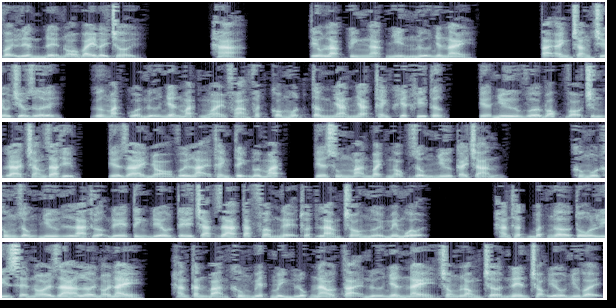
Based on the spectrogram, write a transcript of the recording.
vậy liền để nó bay đầy trời. Hả? Tiêu lạc kinh ngạc nhìn nữ nhân này. Tại ánh trăng chiếu chiếu dưới, gương mặt của nữ nhân mặt ngoài phảng phất có một tầng nhàn nhạt thánh khiết khí tức, kia như vừa bóc vỏ trứng gà trắng ra thịt, kia dài nhỏ với lại thanh tịnh đôi mắt, kia sung mãn bạch ngọc giống như cái chán không một không giống như là thượng đế tinh điều tế chắc ra tác phẩm nghệ thuật làm cho người mê muội. Hắn thật bất ngờ tô ly sẽ nói ra lời nói này, hắn căn bản không biết mình lúc nào tại nữ nhân này trong lòng trở nên trọng yếu như vậy,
